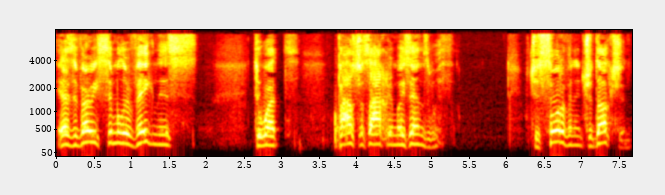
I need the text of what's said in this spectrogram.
It has a very similar vagueness to what Parshas Achrim ends with, which is sort of an introduction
